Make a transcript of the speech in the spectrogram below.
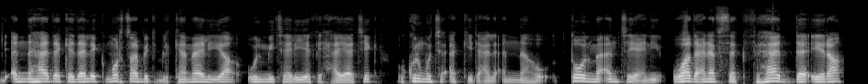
لأن هذا كذلك مرتبط بالكمالية والمثالية في حياتك وكن متأكد على أنه طول ما أنت يعني واضع نفسك في هذه الدائرة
